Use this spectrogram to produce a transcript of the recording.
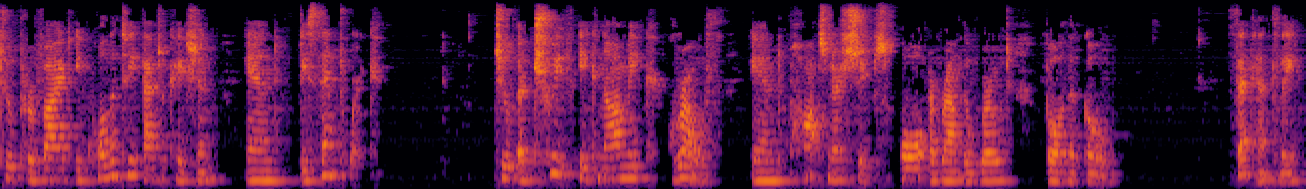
to provide equality education and decent work, to achieve economic growth and partnerships all around the world for the goal. Secondly,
